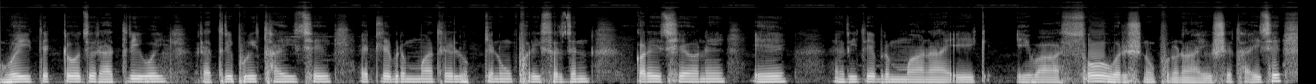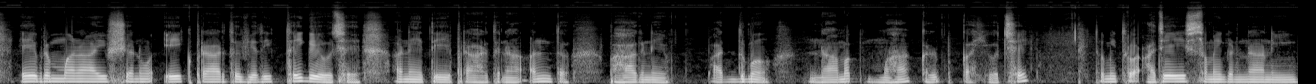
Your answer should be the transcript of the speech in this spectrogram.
હોય તેટલો જ રાત્રિ હોય, રાત્રિ પૂરી થાય છે એટલે બ્રહ્મા ત્રૈલોક્યનું ફરી સર્જન કરે છે અને એ રીતે બ્રહ્માના એક એવા સો વર્ષનું પૂર્ણ આયુષ્ય થાય છે. એ બ્રહ્માના આયુષ્યનો એક પ્રાર્થ વ્યતીત થઈ ગયો છે અને તે પ્રાર્થના અંત ભાગને પાદ્મ નામક મહાકલ્પ કહ્યો છે. તો મિત્રો, આજે સમયગણનાની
